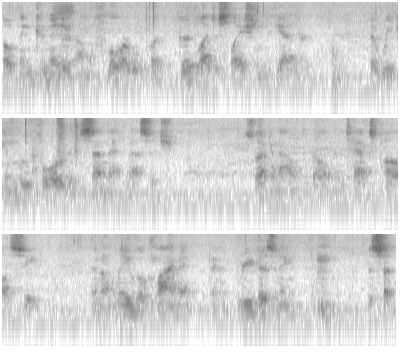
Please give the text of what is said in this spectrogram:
both in committee and on the floor, will put good legislation together that we can move forward and send that message. So economic development, tax policy, and on legal climate, revisiting the,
